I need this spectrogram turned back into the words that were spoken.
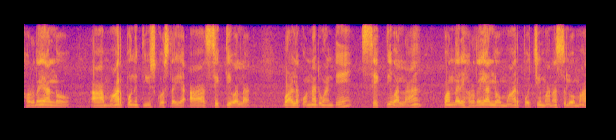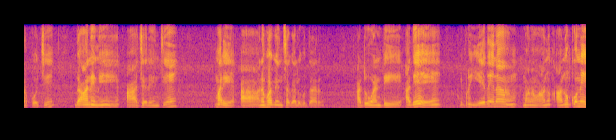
హృదయాల్లో ఆ మార్పుని తీసుకొస్తాయి ఆ శక్తి వల్ల. వాళ్ళకు ఉన్నటువంటి శక్తి వల్ల కొందరి హృదయాల్లో మార్పు వచ్చి మనస్సులో మార్పు వచ్చి దానిని ఆచరించి మరి ఆ అనుభవించగలుగుతారు. అటువంటి అదే ఇప్పుడు ఏదైనా మనం అను అనుకుని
